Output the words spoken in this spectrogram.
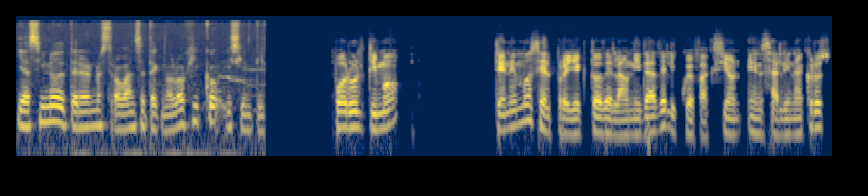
y así no detener nuestro avance tecnológico y científico. Por último, tenemos el proyecto de la unidad de licuefacción en Salina Cruz.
